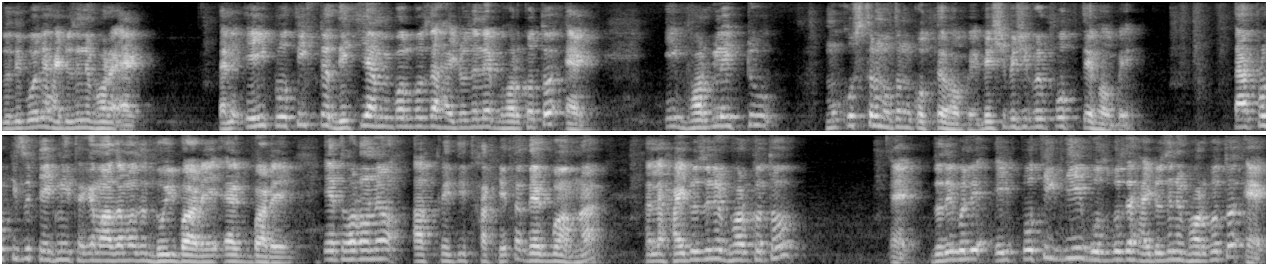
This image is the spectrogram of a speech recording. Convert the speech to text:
যদি বলি হাইড্রোজেনের ভর এক, তাহলে এই প্রতীকটা দেখি আমি বলব যে হাইড্রোজেনের ভর কত? এক। এই ভরগুলো একটু মুখস্থর মতন করতে হবে, বেশি বেশি করে পড়তে হবে। তারপর কিছু টেকনিক থাকে, মাঝে মাঝে দুই বারে একবারে এ ধরনের আকৃতি থাকে। তা দেখব আমরা। তাহলে হাইড্রোজেনের ভর কত? এক। যদি বলি এই প্রতীক দিয়ে বুঝব যে হাইড্রোজেনের ভর কত? এক।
